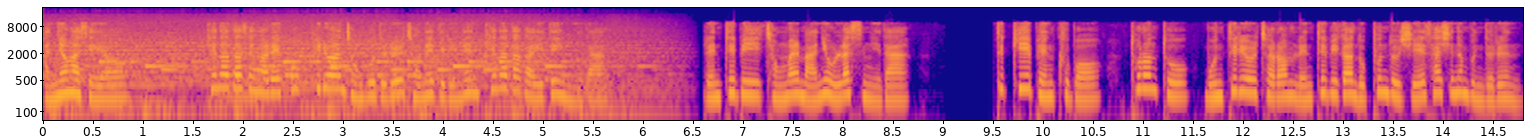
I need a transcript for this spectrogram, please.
안녕하세요. 캐나다 생활에 꼭 필요한 정보들을 전해드리는 캐나다 가이드입니다. 렌트비 정말 많이 올랐습니다. 특히 밴쿠버, 토론토, 몬트리올처럼 렌트비가 높은 도시에 사시는 분들은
